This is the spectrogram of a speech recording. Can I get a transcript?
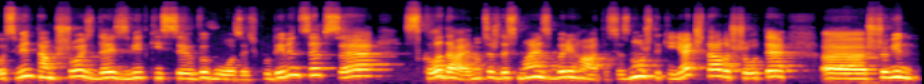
Ось він там щось десь звідкись е, вивозить, куди він це все складає? Ну це ж десь має зберігатися. Знову ж таки, я читала, що те, е, що він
